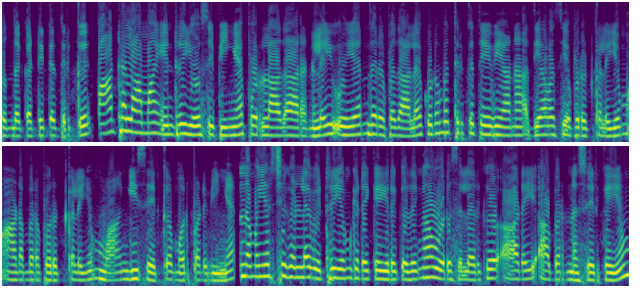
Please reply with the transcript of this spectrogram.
சொந்த கட்டிடத்திற்கு மாற்றலாமா என்று யோசிப்பீங்க. பொருளாதார நிலை உயர்ந்திருப்பதால குடும்பத்திற்கு தேவையான அத்தியாவசிய பொருட்களையும் ஆடம்பர பொருட்களையும் வாங்கி சேர்க்க முற்படுவீங்க. இந்த முயற்சிகளில் வெற்றியும் கிடைக்க இருக்குதுங்க. ஒரு சிலருக்கு ஆடை ஆபரண சேர்க்கையும்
